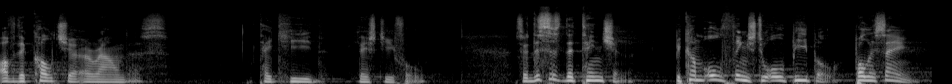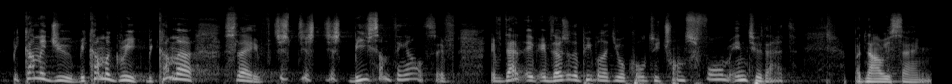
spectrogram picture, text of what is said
of the culture around us. Take heed lest ye fall. So, this is the tension. Become all things to all people. Paul is saying, become a Jew, become a Greek, become a slave. Just, just, just be something else. If, if, that, if, if those are the people that you are called to transform into that. But now he's saying,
